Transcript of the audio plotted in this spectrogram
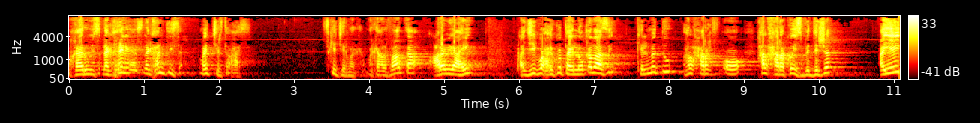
bukhaari wuu isdhagxinaya isdhagxantiisa ma jirto waxaas. Iska jir marka. Marka alfaada carabiga ahi cajiib waxay ku tahay luqadaasi kelmaddu hal xaraf oo hal xarako isbedesha ayay?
